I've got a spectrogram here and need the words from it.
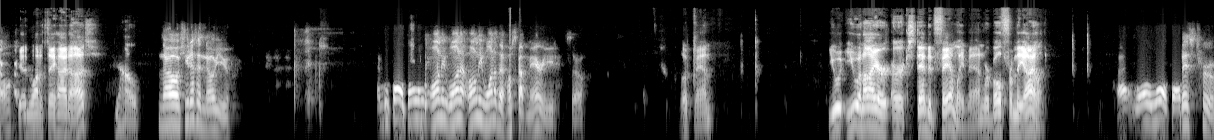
Oh. Didn't want to say hi to us. No. No, she doesn't know you. and besides, only Only one only one of the hosts got married, so Look, man. You you and I are, are extended family, man. We're both from the island. uh, well, yes, that is true.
